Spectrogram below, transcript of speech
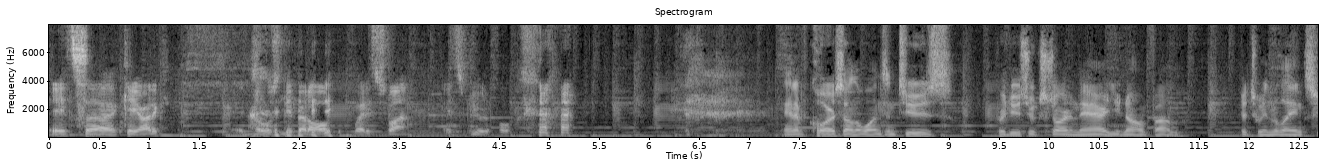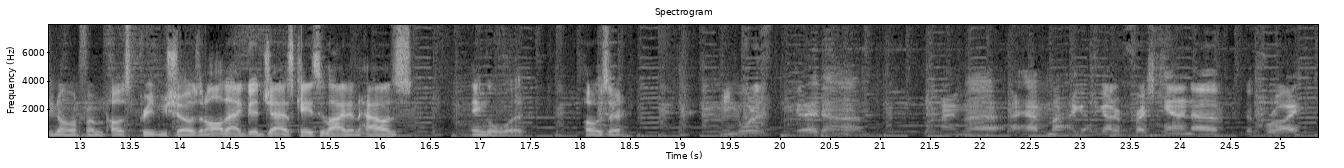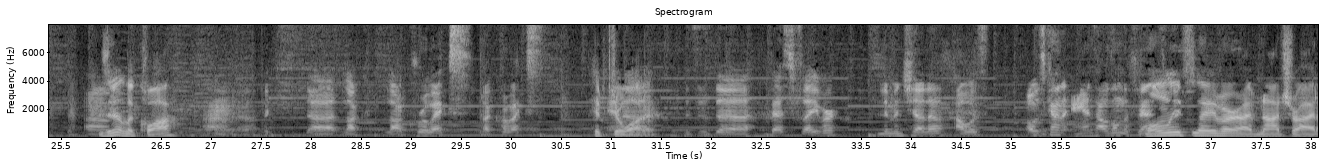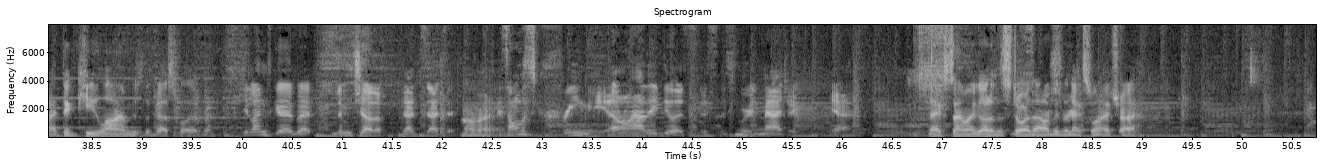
It's uh, chaotic, no sleep at all, but it's fun. It's beautiful. And of course, on the ones and twos, producer extraordinaire. You know him from Between the Links. You know him from post preview shows and all that good jazz. Casey Leydon, how's Inglewood, poser? Inglewood is good. Um, I'm. Uh, I have my. I got, I got a fresh can of Lacroix. Um, Isn't it LaCroix? I don't know. The, uh, La La Croix. La Croix. Hipster And, uh, water. This is the best flavor, limoncello. I was. I was kind of anti. I was on the fence. Only flavor I've not tried. I think key lime is the best flavor. Key lime's good, but limoncello. That's that's it. All right. It's almost creamy. I don't know how they do it. It's, it's, it's weird magic. Yeah. Next time I go to the store, that'll be the next one I try.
